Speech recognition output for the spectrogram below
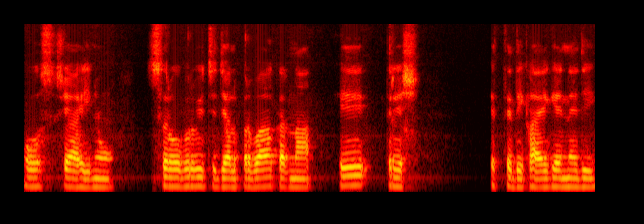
ਉਸ ਸਿਆਹੀ ਨੂੰ ਸਰੋਵਰ ਵਿੱਚ ਜਲ ਪ੍ਰਵਾਹ ਕਰਨਾ, ਇਹ ਦ੍ਰਿਸ਼ ਇੱਥੇ ਦਿਖਾਏ ਗਏ ਨੇ ਜੀ।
